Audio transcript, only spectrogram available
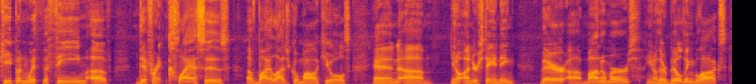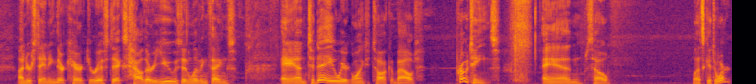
keeping with the theme of different classes of biological molecules and um, you know understanding their uh, monomers, you know their building blocks, understanding their characteristics, how they're used in living things. And today we're going to talk about proteins. And so let's get to work.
